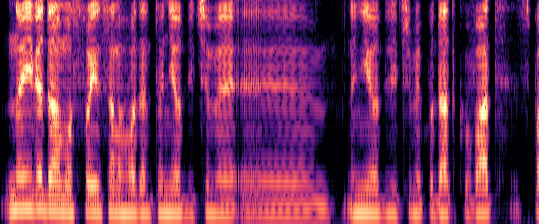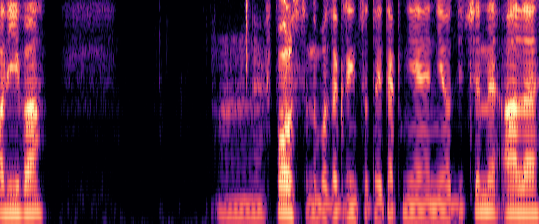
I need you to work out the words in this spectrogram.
No i wiadomo, swoim samochodem to nie odliczymy, yy, no nie odliczymy podatku VAT z paliwa. Mm, W Polsce, no bo za granicą i tak nie, nie odliczymy, ale,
